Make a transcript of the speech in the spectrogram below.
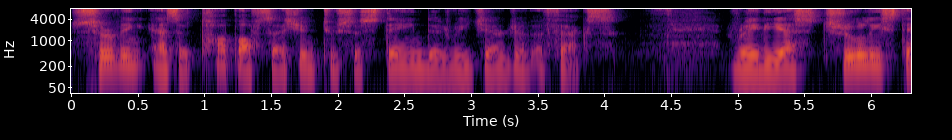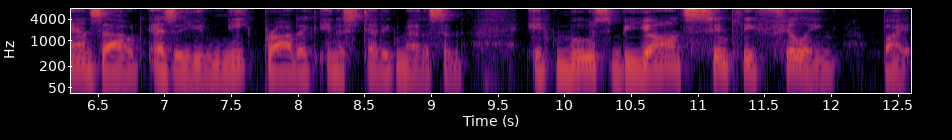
serving as a top-off session to sustain the regenerative effects. Radiesse truly stands out as a unique product in aesthetic medicine. It moves beyond simply filling by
